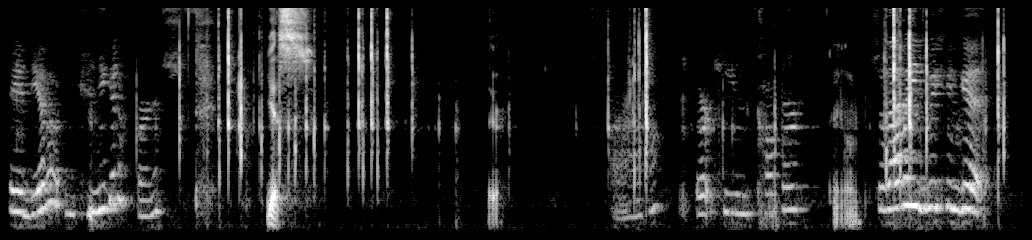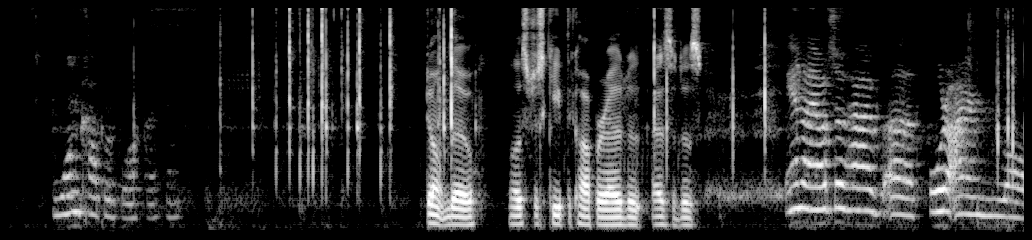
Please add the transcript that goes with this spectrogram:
Hey, do you have a? Can you get a furnace? Yes. There. Uh huh. Thirteen copper. Hang on. So that means we can get one copper block. I think. Don't though. Let's just keep the copper as it is. And I also have uh, four iron raw,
